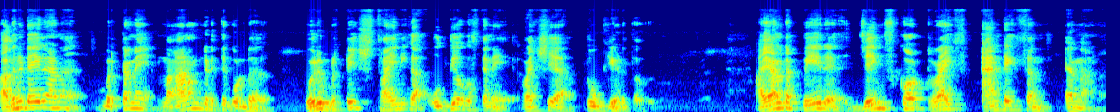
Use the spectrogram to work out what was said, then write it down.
അതിനിടയിലാണ് ബ്രിട്ടനെ നാണം കെടുത്തിക്കൊണ്ട് ഒരു ബ്രിട്ടീഷ് സൈനിക ഉദ്യോഗസ്ഥനെ റഷ്യ തൂക്കിയെടുത്തത്. അയാളുടെ പേര് ജെയിംസ് കോട്ട് റൈസ് ആൻഡേഴ്സൺ എന്നാണ്.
